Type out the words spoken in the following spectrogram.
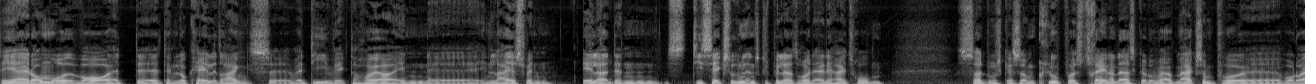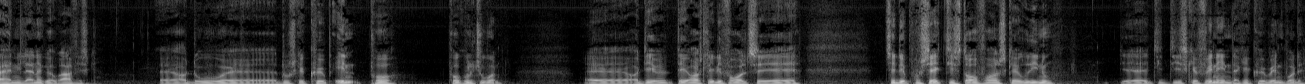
Det er et område, hvor at øh, den lokale drengs værdi vægter højere end, end lejesvenden. Eller den, de seks udenlandske spillere, tror jeg det er, det har i truppen. Så du skal som klub og træner, der skal du være opmærksom på, øh, hvor du er hen i landet geografisk. Øh, og du, øh, du skal købe ind på, på kulturen. Øh, og det, det er også lidt i forhold til, til det projekt, de står for at skal ud i nu. De, øh, de, de skal finde en, der kan købe ind på det.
